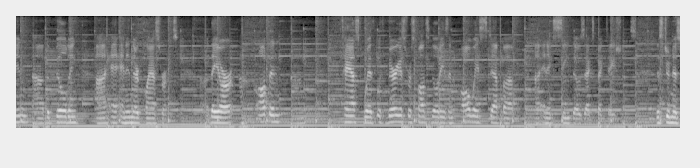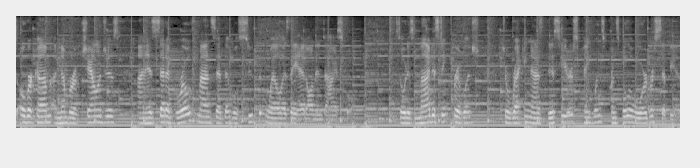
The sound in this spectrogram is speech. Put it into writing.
in uh, the building uh, and, in their classrooms. Uh, they are uh, often um, tasked with, with various responsibilities and always step up uh, and exceed those expectations. This student has overcome a number of challenges and has set a growth mindset that will suit them well as they head on into high school. So it is my distinct privilege to recognize this year's Penguins Principal Award recipient.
